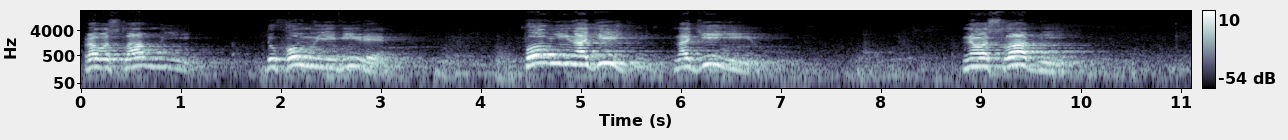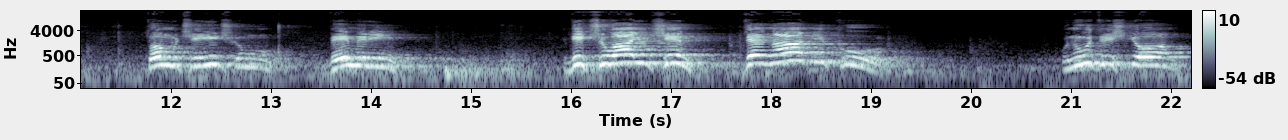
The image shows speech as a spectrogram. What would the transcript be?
православної духовної віри, повній надії, надії, неослабній, в тому чи іншому вимірі, відчуваючи динаміку внутрішнього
